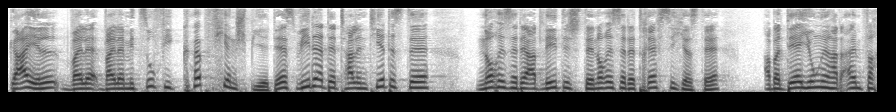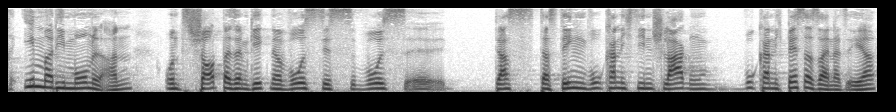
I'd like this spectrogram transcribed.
geil, weil er, weil er mit so viel Köpfchen spielt. Der ist weder der talentierteste, noch ist er der athletischste, noch ist er der treffsicherste. Aber der Junge hat einfach immer die Murmel an und schaut bei seinem Gegner, wo ist das, wo ist äh, das, das Ding, wo kann ich den schlagen, wo kann ich besser sein als er,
